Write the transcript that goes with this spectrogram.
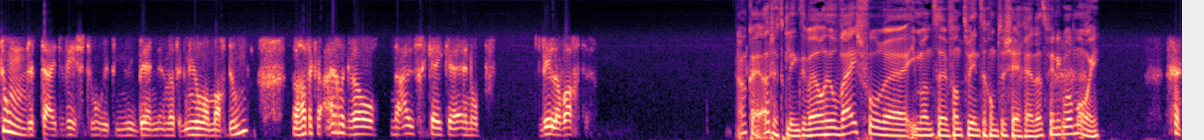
toen de tijd wist hoe ik nu ben en wat ik nu allemaal mag doen... dan had ik er eigenlijk wel naar uitgekeken en op willen wachten. Oké, oh, dat klinkt wel heel wijs voor uh, iemand uh, van 20 om te zeggen. Dat vind ik wel mooi.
